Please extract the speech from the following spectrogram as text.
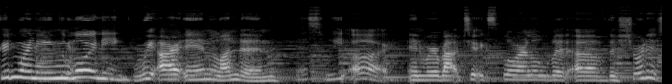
Good morning. Good morning. We are in London. Yes, we are. And we're about to explore a little bit of the Shoreditch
